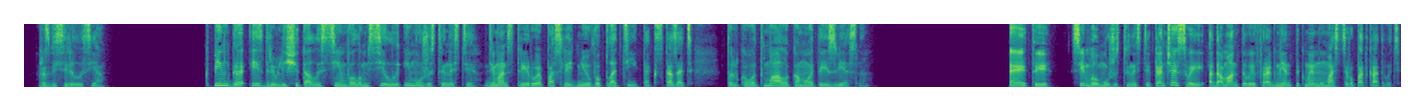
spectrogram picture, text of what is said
— развеселилась я. Кпинга издревле считалась символом силы и мужественности, демонстрируя последнюю воплоти, так сказать. Только вот мало кому это известно. «Эй, ты, символ мужественности, кончай свои адамантовые фрагменты к моему мастеру подкатывать».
